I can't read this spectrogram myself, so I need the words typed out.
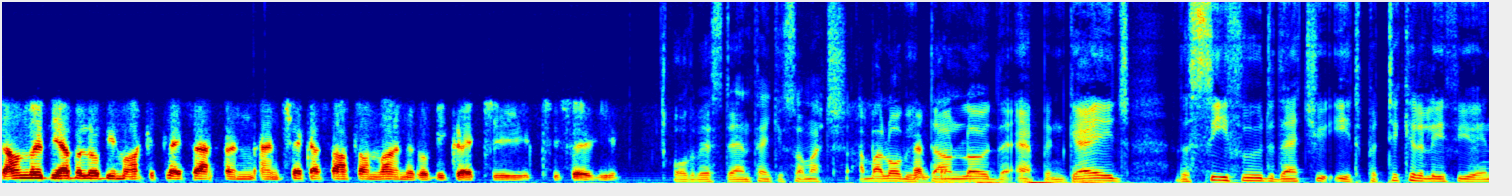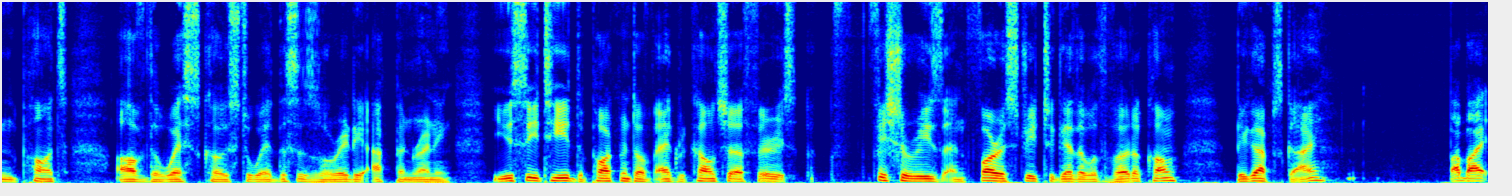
download the Abalobi Marketplace app and, and check us out online. It'll be great to, to serve you. All the best, Dan. Thank you so much. Abalobi, download the app, engage the seafood that you eat, particularly if you're in parts of the West Coast where this is already up and running. UCT, Department of Agriculture, Fisheries and Forestry, together with Vodacom. Big ups, guy. Bye bye.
